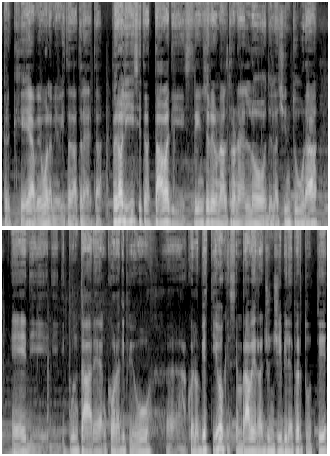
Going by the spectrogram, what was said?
perché avevo la mia vita da atleta. Però lì si trattava di stringere un altro anello della cintura e di, di, di puntare ancora di più eh, a quell'obiettivo che sembrava irraggiungibile per tutti,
